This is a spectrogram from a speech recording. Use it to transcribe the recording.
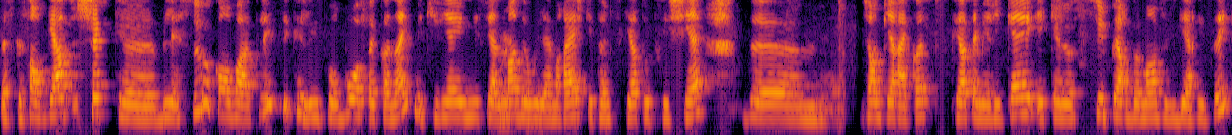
parce que si on regarde chaque euh, blessure qu'on va appeler, tu sais, que Lise Bourbeau a fait connaître, mais qui vient initialement de William Reich, qui est un psychiatre autrichien, de euh, Jean-Pierre Acoste, psychiatre américain, et qu'elle a superbement vulgarisé.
